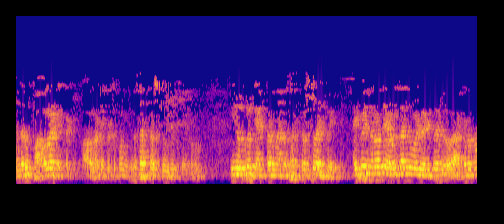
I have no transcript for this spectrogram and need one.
అందరూ పావలా టికెట్ పావలా టికెట్ కొనుక్కుని సర్కస్ వచ్చారు ఈ రోజులో గంటన్నర సర్కస్లో అయిపోయింది. అయిపోయిన తర్వాత ఎవరి దాన్ని వాళ్ళు వెళ్ళిపోయారు అక్కడ ఉన్న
